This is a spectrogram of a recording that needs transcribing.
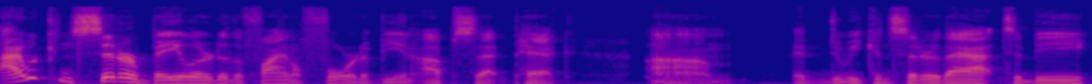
I would consider Baylor to the Final Four to be an upset pick. Um, do we consider that to be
